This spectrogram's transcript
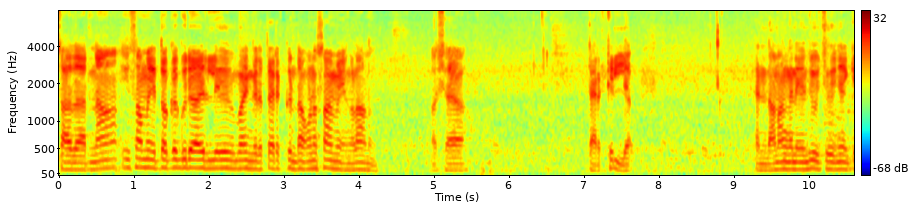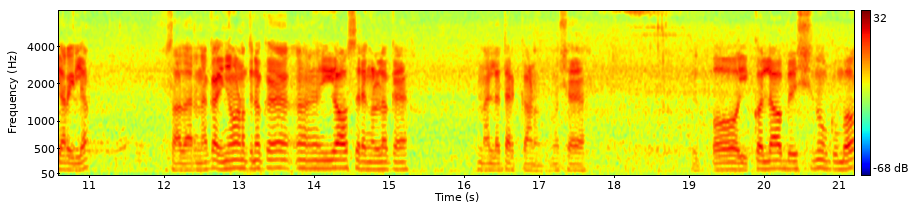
സാധാരണ ഈ സമയത്തൊക്കെ ഗുരുവായൂരിൽ ഭയങ്കര തിരക്കുണ്ടാവുന്ന സമയങ്ങളാണ്. പക്ഷേ തിരക്കില്ല. എന്താണ് അങ്ങനെയെന്ന് ചോദിച്ചു കഴിഞ്ഞാൽ എനിക്കറിയില്ല. സാധാരണ കഴിഞ്ഞ ഓണത്തിനൊക്കെ ഈ അവസരങ്ങളിലൊക്കെ നല്ല തിരക്കാണ്. പക്ഷേ ഇപ്പോൾ ഈ കൊല്ലം അപേക്ഷിച്ച് നോക്കുമ്പോൾ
